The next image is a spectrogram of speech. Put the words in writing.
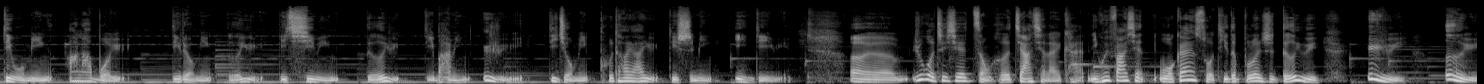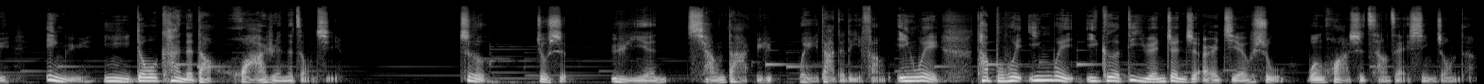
第五名阿拉伯语，第六名俄语，第七名德语，第八名日语，第九名葡萄牙语，第十名印地语。呃，如果这些总和加起来看，你会发现我刚才所提的，不论是德语、日语。俄语、印语，你都看得到华人的踪迹。这就是语言强大与伟大的地方，因为它不会因为一个地缘政治而结束。文化是藏在心中的。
